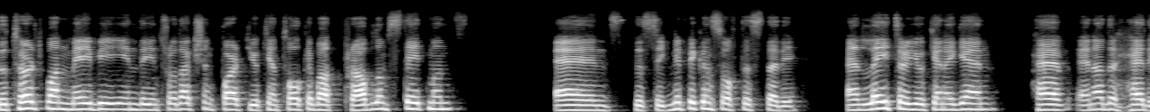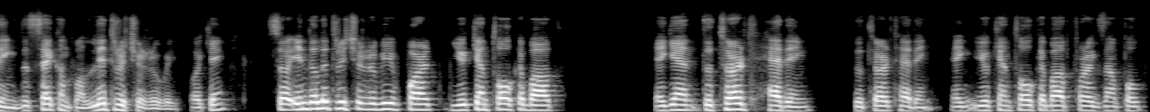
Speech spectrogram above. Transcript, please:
The third one, maybe in the introduction part, you can talk about problem statements and the significance of the study. And later you can again have another heading, the second one, literature review, okay? So in the literature review part, you can talk about, again, the third heading, the third heading. And you can talk about, for example,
